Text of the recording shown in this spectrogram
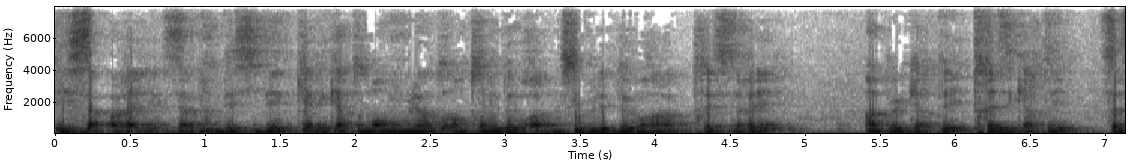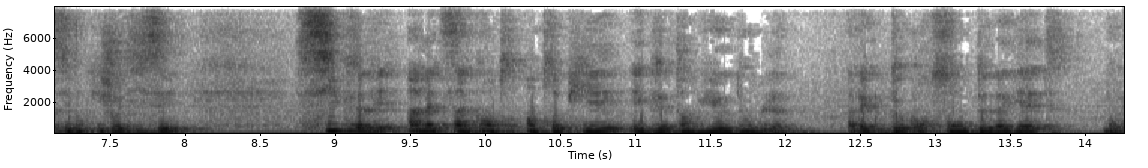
Et ça, pareil, c'est à vous de décider quel écartement vous voulez entre vos deux bras. Est-ce que vous voulez deux bras très serrés, un peu écartés, très écartés Ça, c'est vous qui choisissez. Si vous avez 1m50 entre pieds et que vous êtes en guyot double, avec deux coursons, deux baguettes, donc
